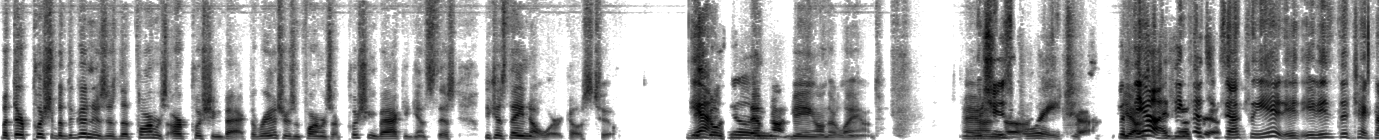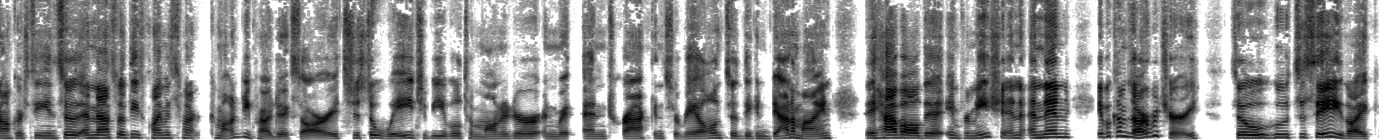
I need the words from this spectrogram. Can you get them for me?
but they're pushing but the good news is the farmers are pushing back the ranchers and farmers are pushing back against this because they know where it goes to yeah. it goes no, to them not being on their land And, which is uh, great. yeah. But Yes, yeah, I think that's that's exactly it. it. It is the technocracy, and so and that's what these climate smart commodity projects are. It's just a way to be able to monitor and re- and track and surveil, and so they can data mine. They have all the information, and then it becomes arbitrary. So who's to say, like,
